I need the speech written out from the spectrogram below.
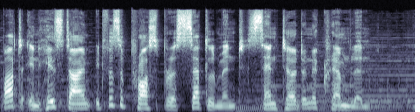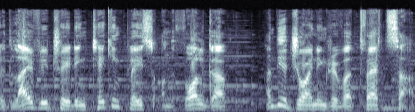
But in his time, it was a prosperous settlement centered in a Kremlin with lively trading taking place on the Volga and the adjoining river Tvertsa.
